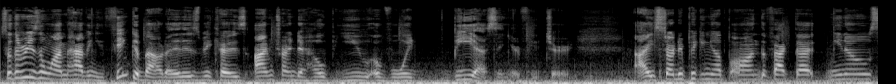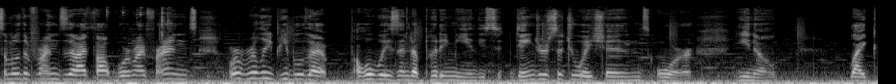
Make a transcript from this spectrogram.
So the reason why I'm having you think about it is because I'm trying to help you avoid BS in your future. I started picking up on the fact that, you know, some of the friends that I thought were my friends were really people that always end up putting me in these dangerous situations or, you know, like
